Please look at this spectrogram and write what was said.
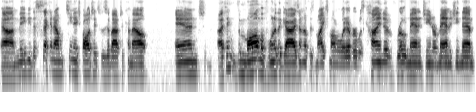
Uh, maybe the second album, Teenage Politics, was about to come out and I think the mom of one of the guys, I don't know if it's Mike's mom or whatever, was kind of road managing or managing them.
